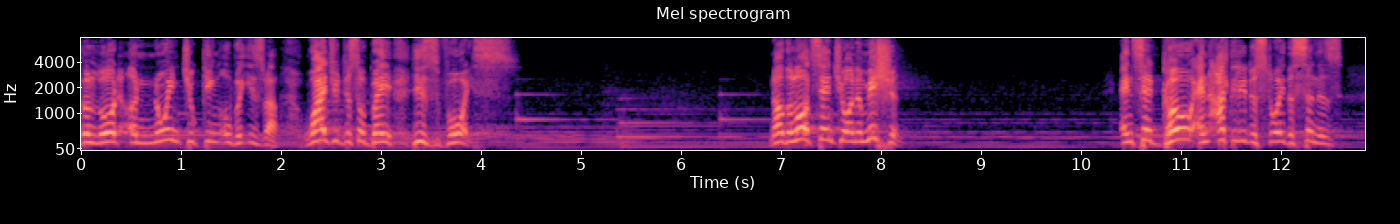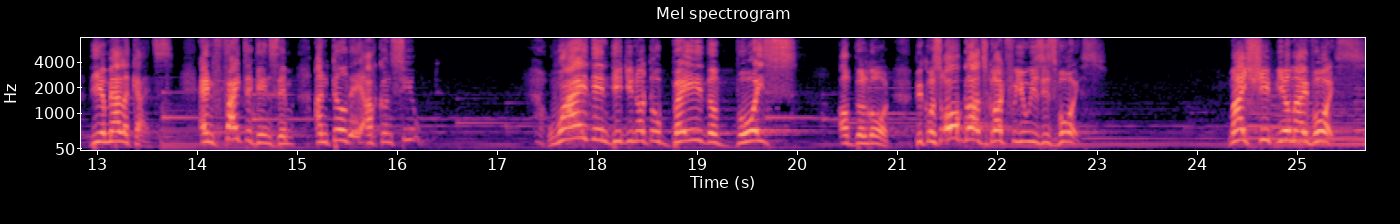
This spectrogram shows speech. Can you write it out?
the Lord anoint you king over Israel? Why did you disobey his voice? Now the Lord sent you on a mission and said, Go and utterly destroy the sinners, the Amalekites, and fight against them until they are consumed. Why then did you not obey the voice of the Lord? Because all God's got for you is His voice. My sheep hear my voice.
